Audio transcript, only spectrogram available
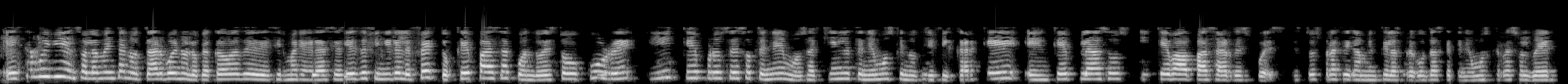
Está muy bien, solamente anotar, bueno, lo que acaba de decir María Gracia, es definir el efecto. ¿Qué pasa cuando esto ocurre y qué proceso tenemos? ¿A quién le tenemos que notificar qué, en qué plazos y qué va a pasar después? Esto es prácticamente las preguntas que tenemos que resolver.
